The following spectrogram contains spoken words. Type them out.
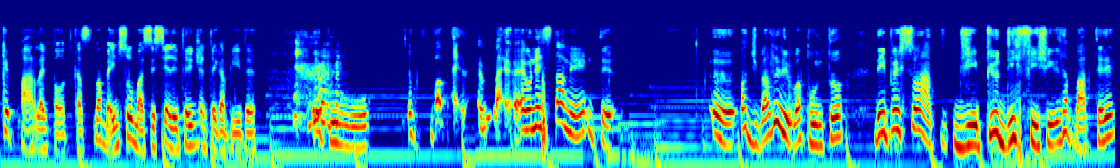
che parla il podcast. Vabbè, insomma, se siete intelligenti capite. E quindi, vabbè, beh, onestamente, eh, oggi parleremo appunto dei personaggi più difficili da battere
